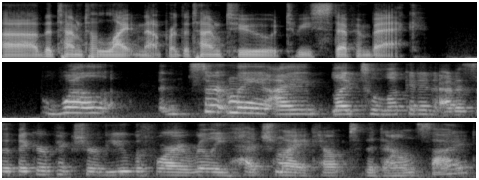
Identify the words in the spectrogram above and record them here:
uh, the time to lighten up or the time to to be stepping back? Well, certainly I like to look at it as a bigger picture view before I really hedge my account to the downside.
